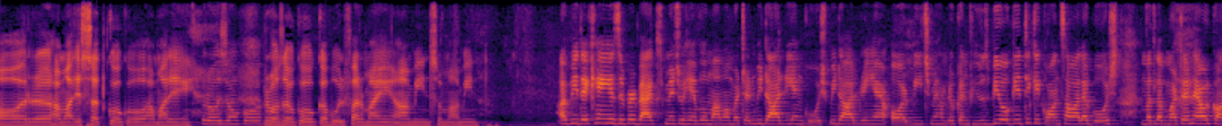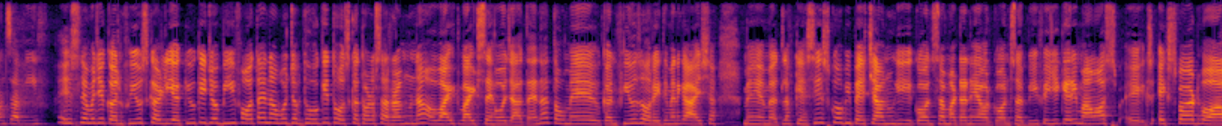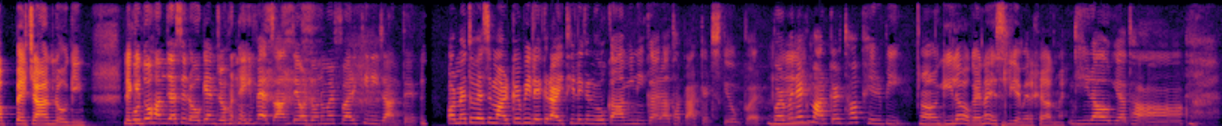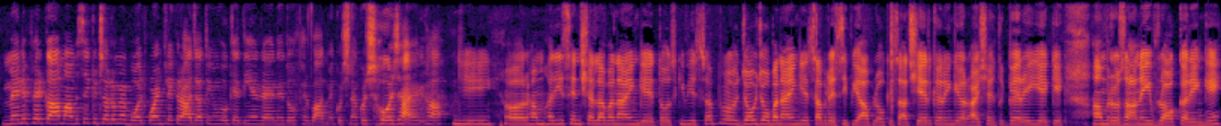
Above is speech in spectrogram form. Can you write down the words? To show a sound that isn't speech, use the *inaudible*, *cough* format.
और हमारे सदक़ों को हमारे रोज़ों को। रोज़ों को कबूल फरमाएँ। आमीन सुम आमीन। अभी देखें, ये ज़िपर बैग्स में जो है, वो मामा मटन भी डाल रही हैं, गोश्त भी डाल रही हैं और बीच में हम लोग कन्फ्यूज़ भी हो गए थे कि कौन सा वाला गोश्त मतलब मटन है और कौन सा बीफ इसने मुझे कन्फ्यूज़ कर लिया, क्योंकि जो बीफ होता है ना, वो जब धोगे तो उसका थोड़ा सा रंग ना वाइट वाइट से हो जाता है ना तो मैं कन्फ्यूज़ हो रही थी। मैंने कहा, आयशा, मैं मतलब कैसे इसको अभी पहचानूँगी कि कौन सा मटन है और कौन सा बीफ है? ये कह रही, मामा एक्सपर्ट हो आप, पहचान लोगी। लेकिन वो तो हम जैसे लोग हैं जो *laughs* नहीं पहचानते और दोनों में फ़र्क ही नहीं जानते। और मैं तो वैसे मार्कर भी लेकर आई थी लेकिन वो काम ही नहीं कर रहा था पैकेट्स के ऊपर। परमानेंट हम्म। मार्कर था फिर भी। हाँ गीला हो गया ना इसलिए मेरे ख्याल में। गीला हो गया था हाँ। मैंने फिर कहा मामा से कि चलो मैं बॉल पॉइंट लेकर आ जाती हूँ, वो कहती हैं, रहने दो, फिर बाद में कुछ ना कुछ हो जाएगा। जी, और हम हरी से इनशाला बनाएँगे तो उसकी भी सब, जो जो बनाएँगे, सब रेसिपी आप लोगों के साथ शेयर करेंगे, और आयशा कह रही है कि हम रोज़ाना ही व्लॉग करेंगे।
